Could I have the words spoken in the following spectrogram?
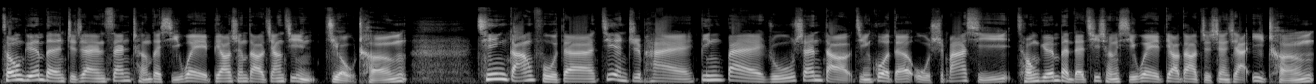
从原本只占三成的席位飙升到将近九成。清港府的建制派兵败如山倒，仅获得五十八席，从原本的七成席位掉到只剩下一成。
